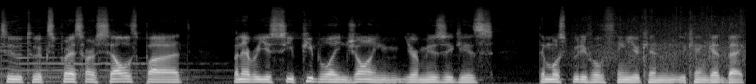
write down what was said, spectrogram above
to to express ourselves but whenever you see people enjoying your music is the most beautiful thing you can you can get back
